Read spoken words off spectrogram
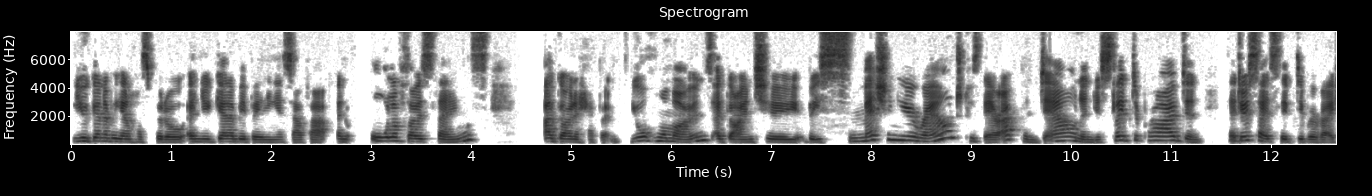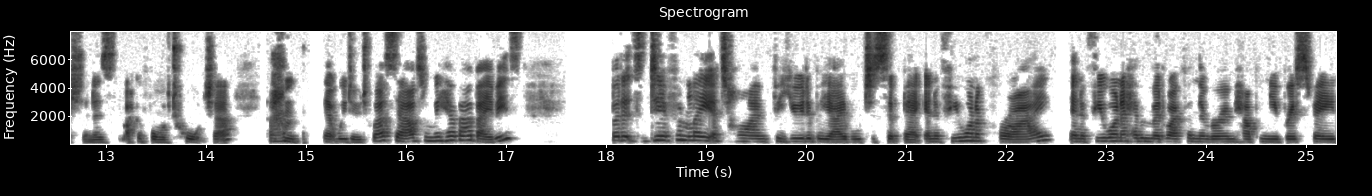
you're going to be in hospital and you're going to be beating yourself up and all of those things are going to happen. Your hormones are going to be smashing you around because they're up and down and you're sleep deprived. And they do say sleep deprivation is like a form of torture um, that we do to ourselves when we have our babies. But it's definitely a time for you to be able to sit back. And if you want to cry and if you want to have a midwife in the room helping you breastfeed,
